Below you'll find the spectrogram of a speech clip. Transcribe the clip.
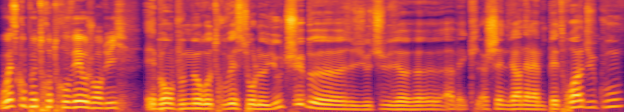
Où est-ce qu'on peut te retrouver aujourd'hui? Et bon on peut me retrouver sur le YouTube euh, YouTube euh, avec la chaîne Werner MP3 du coup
